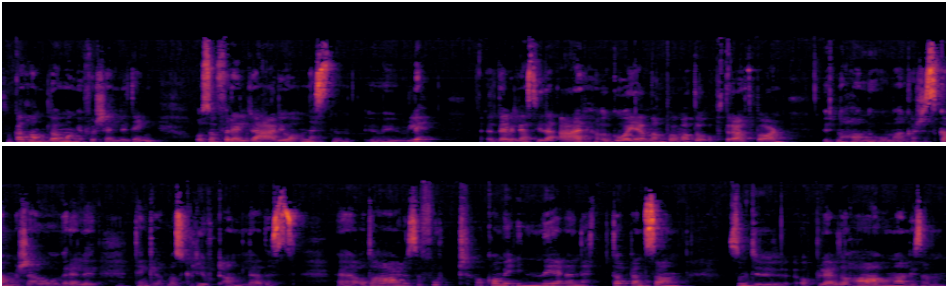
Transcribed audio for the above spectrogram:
som, kan handle om mange forskjellige ting. Og som foreldre er det jo nesten umulig det vil jeg si det er å gå gjennom på en måte å oppdra et barn uten å ha noe man kanskje skammer seg over eller tenker at man skulle gjort annerledes. Uh, og da er det så fort å komme inn i nettopp en sånn som du opplevde å ha, hvor man liksom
